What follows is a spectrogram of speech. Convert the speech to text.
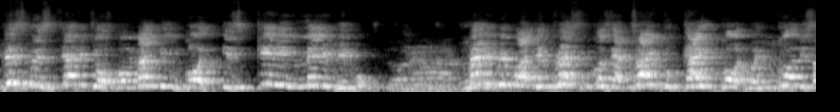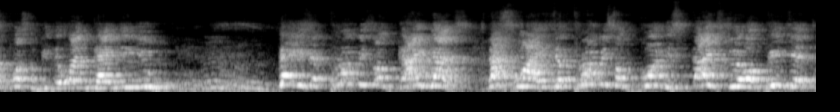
This Christianity of commanding God is killing many people. Many people are depressed because they are trying to guide God when God is supposed to be the one guiding you. There is a promise of guidance. That's why the promise of God is tied to your obedience.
